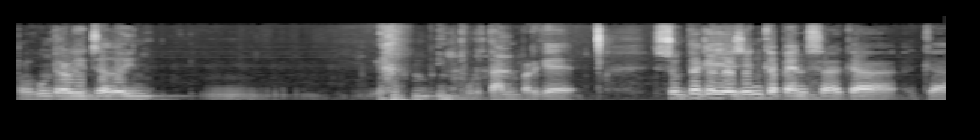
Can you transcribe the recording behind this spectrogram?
per algun realitzador in, important, perquè sóc d'aquella gent que pensa que, que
